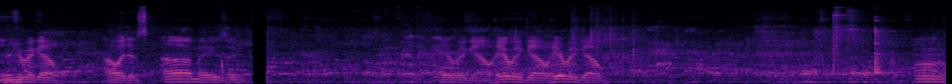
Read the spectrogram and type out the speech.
And here we go. Oh, it is amazing. Here we go. Here we go. Here we go. Mm,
